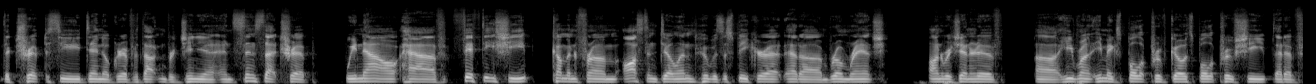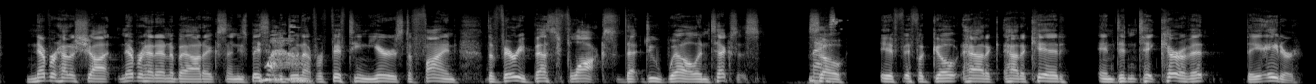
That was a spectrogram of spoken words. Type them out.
the trip to see Daniel Griffith out in Virginia. And since that trip, we now have 50 sheep coming from Austin Dillon, who was a speaker at, at um, Roam Ranch on regenerative. Uh, he run he makes bulletproof goats, bulletproof sheep that have never had a shot, never had antibiotics, and he's basically wow. been doing that for 15 years to find the very best flocks that do well in Texas. Nice. So if if a goat had a had a kid and didn't take care of it, they ate her.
